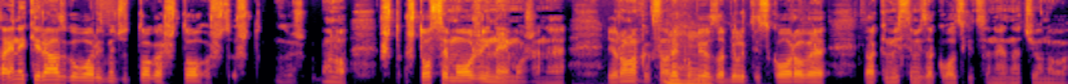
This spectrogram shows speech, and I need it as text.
taj neki razgovor između toga što, što, što ono, što, što, se može i ne može, ne, jer ono, kako sam rekao, mm-hmm. bio za ability skorove, tako mislim i za kockice, ne, znači ono,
